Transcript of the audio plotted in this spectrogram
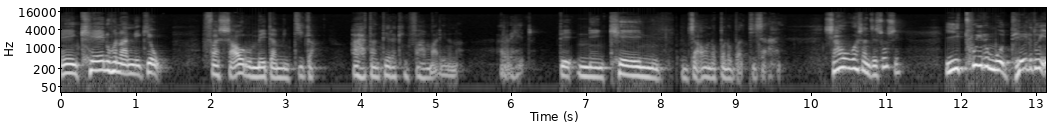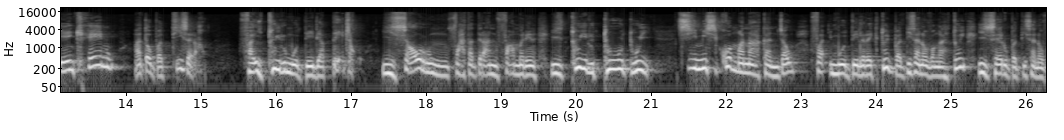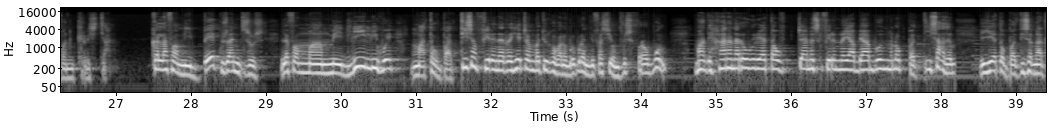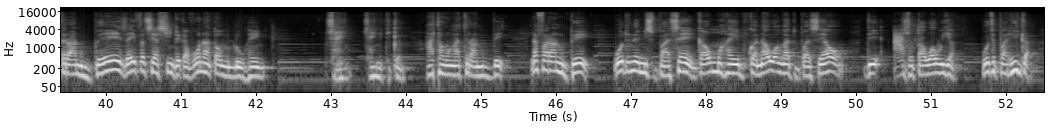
Enkeno hananiny ekeo fa zaho ro mety amin'ity ka, hahatanteraky ny fahamarinana rehetra. Dia nenken'i Jaona Mpanao Batisa raha iny. Zaho ho asan'i Jesosy e! Itoy ry modely itoy, enkeno atao batisa raho, fa itoy ry modely apetrako, izao ro fahatanterahan'ny fahamarinana, itoy ry toa toy, tsy misy koa manahaka an'izao, fa i modely raiko itoy, batisa anaovagna ahy itoy, izay ro batisa anaovan'ny kristiana. Ka lafa mibeko zany Jesosy, lafa mamelily hoe mataho batisa ny firenena rehetra am Matio toko fahavalo amby roapolo andininy fahasivy ambin'ny folo sy fararoapolo, mandehana anareo ireha tao mpianatry ny firenena iaby aby eo manao batisa azy, i atao batisa agnaty rano be zay fa tsy asindraka avao na atao miloha egny, zay, zay ny dikany, atao agnaty rano be, lafa rano be ohatrany hoe misy bassin ka ao mahaempoka anao agnaty bassin ao de azo atao ao iha, ohatry barrique.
